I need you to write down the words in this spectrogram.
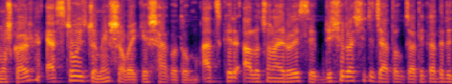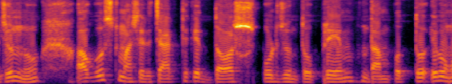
নমস্কার অ্যাস্ট্রোইজমে সবাইকে স্বাগতম। আজকের আলোচনায় রয়েছে বৃষরাশির জাতক জাতিকাদের জন্য অগস্ট মাসের চার থেকে দশ পর্যন্ত প্রেম, দাম্পত্য এবং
